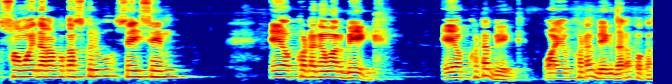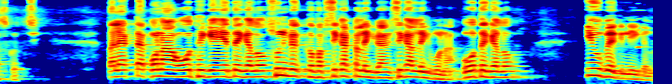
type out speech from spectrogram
সময় দ্বারা প্রকাশ করব, সেই সেম এই অক্ষটাকে আমার বেগ। এই অক্ষটা বেগ। ওয়াই অক্ষটা বেগ দ্বারা প্রকাশ করছি। তাহলে একটা কোণা ও থেকে এতে গেল। শুনবে কথা শিকারটা লিখবে। আমি শিকার লিখব না। ওতে গেল। ইউ বেগ নিয়ে গেল।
